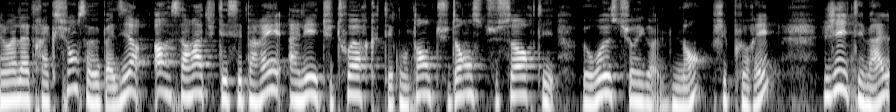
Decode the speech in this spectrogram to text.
loi de l'attraction, ça veut pas dire Oh Sarah, tu t'es séparée, allez, tu twerk, t'es contente, tu danses, tu sors, t'es heureuse, tu rigoles. Non, j'ai pleuré, j'ai été mal,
